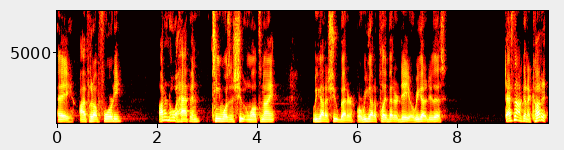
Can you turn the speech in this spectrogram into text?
Hey, I put up 40. I don't know what happened. Team wasn't shooting well tonight. We got to shoot better, or we got to play better D, or we got to do this. That's not going to cut it.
